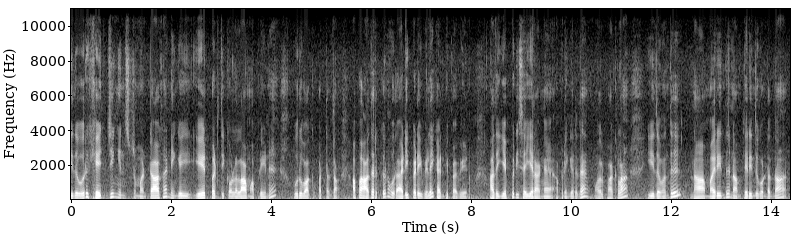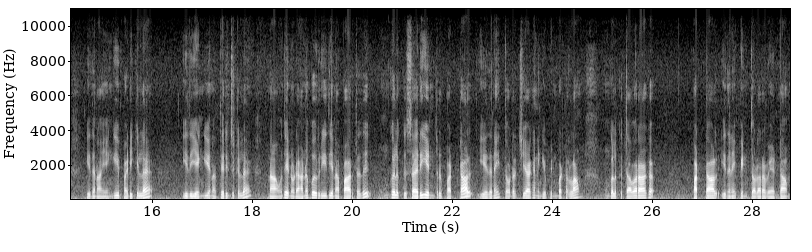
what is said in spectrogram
இது ஒரு ஹெட்ஜிங் இன்ஸ்ட்ருமெண்ட்டாக நீங்கள் ஏற்படுத்தி கொள்ளலாம் அப்படின்னு உருவாக்கப்பட்டது தான். அப்போ அதற்குன்னு ஒரு அடிப்படை விலை கண்டிப்பாக வேணும். அதை எப்படி செய்கிறாங்க அப்படிங்கிறத முதல் பார்க்கலாம். இதை வந்து நாம் அறிந்து நாம் தெரிந்து கொண்டது தான். இதை நான் எங்கேயும் படிக்கலை. இது எங்கேயும் நான் தெரிஞ்சுக்கல. நான் வந்து என்னோடய அனுபவ ரீதியை நான் பார்த்தது உங்களுக்கு சரி என்று பட்டால் இதனை தொடர்ச்சியாக நீங்கள் பின்பற்றலாம் உங்களுக்கு தவறாக பட்டால் இதனை பின்தொடர வேண்டாம்.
